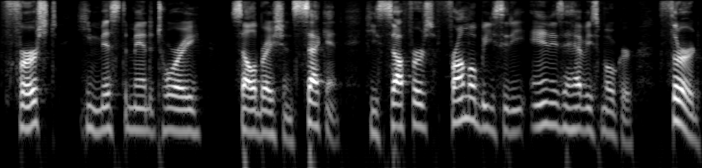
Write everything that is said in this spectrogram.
First, he missed the mandatory celebration. Second, he suffers from obesity and he's a heavy smoker. Third,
